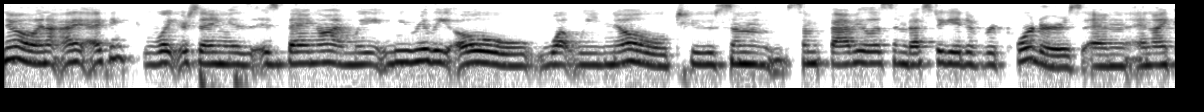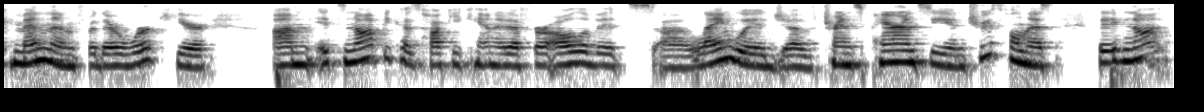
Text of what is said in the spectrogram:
No, and I, I, think what you're saying is is bang on. We we really owe what we know to some some fabulous investigative reporters, and and I commend them for their work here. Um, it's not because Hockey Canada, for all of its uh, language of transparency and truthfulness, they've not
